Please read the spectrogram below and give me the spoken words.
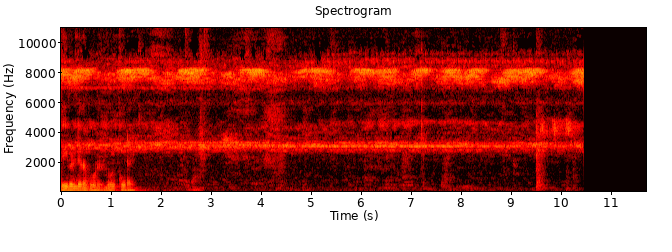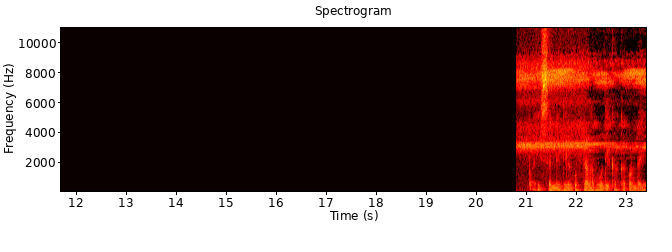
തീവണ്ടി കൂടെ മോൾ കൂടെ. പൈസ അല്ലെങ്കിൽ കുട്ടികളെ ബോധിക്കൊക്കെ കൊണ്ടുപോയി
